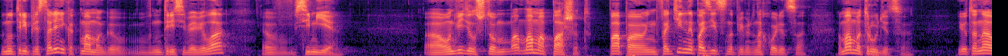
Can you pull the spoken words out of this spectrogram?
внутри представление, как мама внутри себя вела э, в семье. А, Он видел, что мама пашет, папа инфантильной позиции, например, находится, а мама трудится. И вот она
